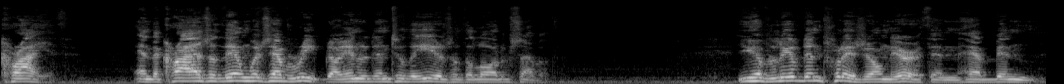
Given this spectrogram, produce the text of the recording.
crieth, and the cries of them which have reaped are entered into the ears of the Lord of Sabaoth. You have lived in pleasure on the earth and have been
